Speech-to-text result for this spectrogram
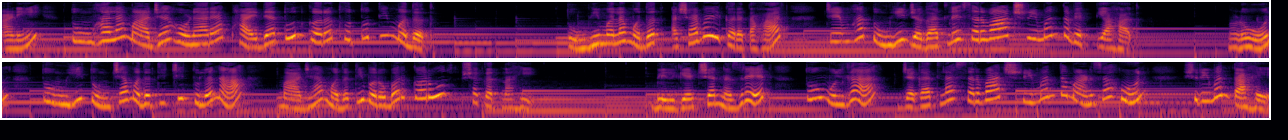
आणि तुम्हाला माझ्या होणाऱ्या फायद्यातून करत होतो ती मदत. तुम्ही मला मदत अशा वेळी करत आहात जेव्हा तुम्ही जगातले सर्वात श्रीमंत व्यक्ती आहात. म्हणून तुम्ही तुमच्या मदतीची तुलना माझ्या मदतीबरोबर करूच शकत नाही. बिलगेटच्या नजरेत तो मुलगा जगातला सर्वात श्रीमंत माणसाहून श्रीमंत आहे.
